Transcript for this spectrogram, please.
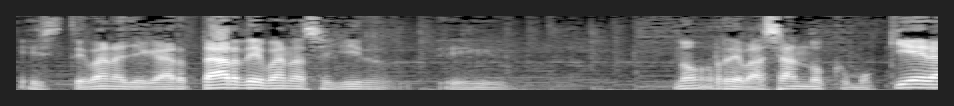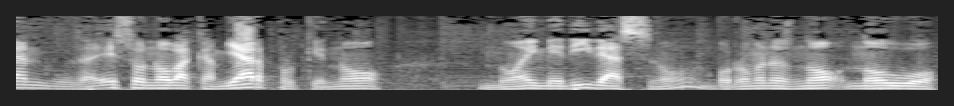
Este, van a llegar tarde, van a seguir eh, ¿no? rebasando como quieran. eso no va a cambiar porque no, no hay medidas, ¿no? Por lo menos no, no hubo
